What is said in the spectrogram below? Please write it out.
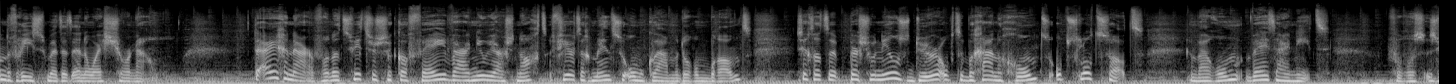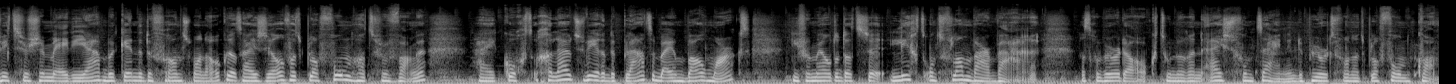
Marjan de Vries met het NOS Journaal. De eigenaar van het Zwitserse café waar nieuwjaarsnacht 40 mensen omkwamen door een brand... zegt dat de personeelsdeur op de begane grond op slot zat. En waarom weet hij niet. Volgens Zwitserse media bekende de Fransman ook dat hij zelf het plafond had vervangen. Hij kocht geluidswerende platen bij een bouwmarkt. Die vermelden dat ze licht ontvlambaar waren. Dat gebeurde ook toen er een ijsfontein in de buurt van het plafond kwam.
